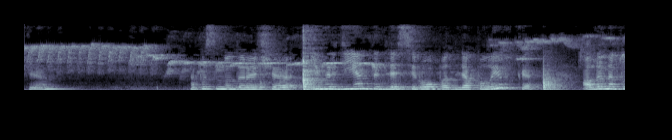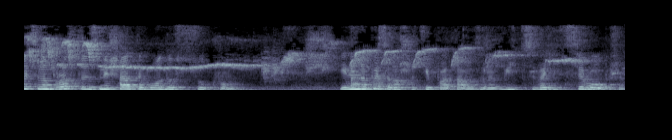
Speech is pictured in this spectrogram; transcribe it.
Ще. Написано, до речі, інгредієнти для сиропа для поливки, але написано просто змішати воду з цукром. І не написано, що типу, там зробіть, зваріть сироп же.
